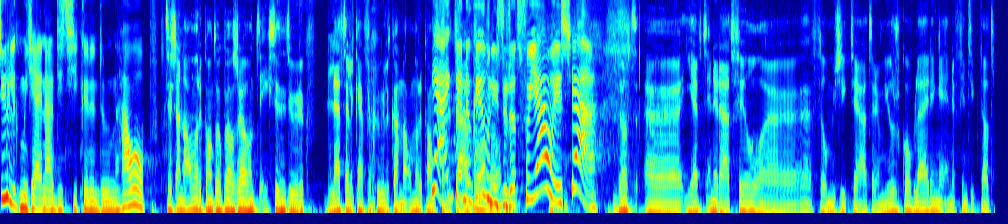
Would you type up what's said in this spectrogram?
tuurlijk moet jij een auditie kunnen doen. Hou op. Het is aan de andere kant ook wel zo, want ik zit natuurlijk letterlijk en figuurlijk aan de andere kant. Ja, ik ben ook heel benieuwd hoe dat voor jou is. Ja. Dat uh, je hebt inderdaad veel, uh, veel muziektheater en musicalopleidingen. En dan vind ik dat,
